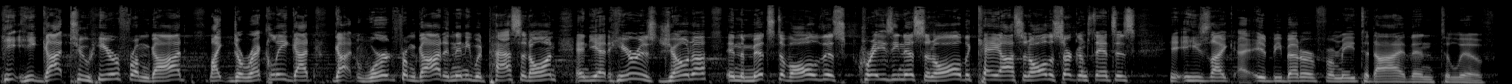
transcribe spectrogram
He, he got to hear from God, like directly got, got word from God, and then he would pass it on. And yet, here is Jonah in the midst of all this craziness and all the chaos and all the circumstances. He's like, It'd be better for me to die than to live.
